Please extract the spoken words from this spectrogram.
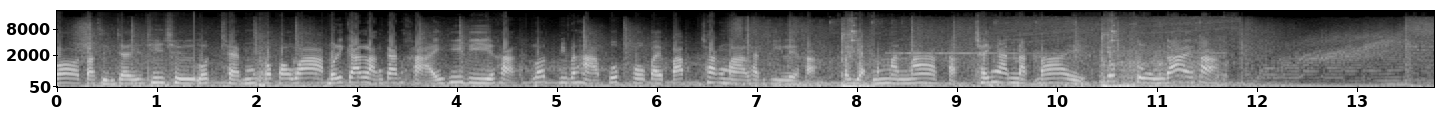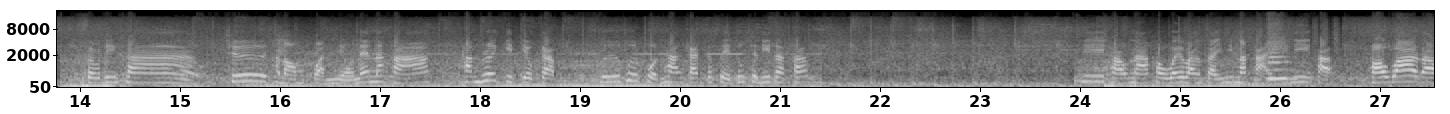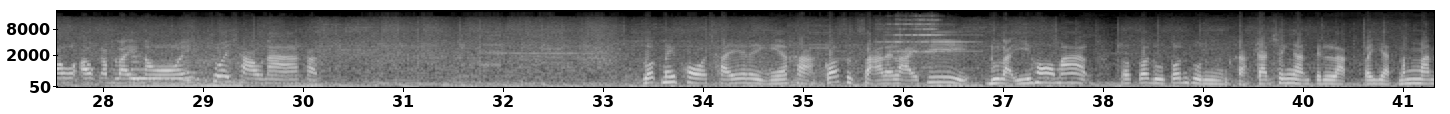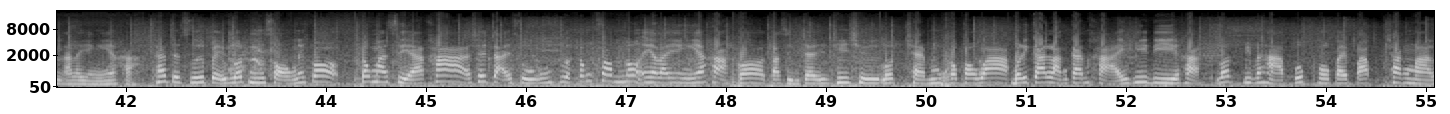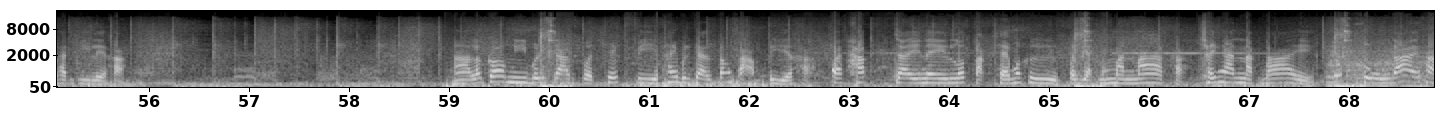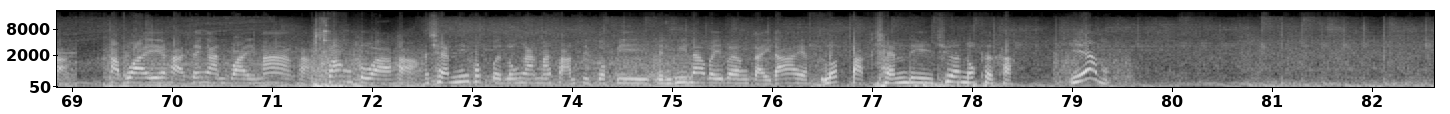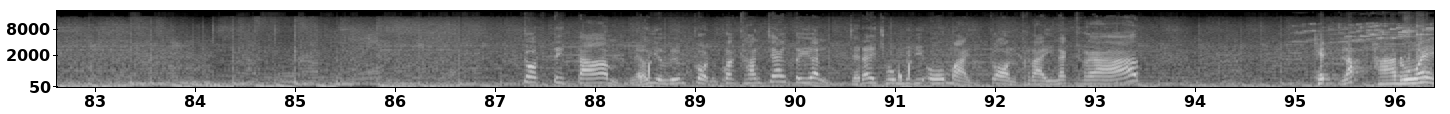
ก็ตัดสินใจที่ชื่อรถแชมป์ก็เพราะว่าบริการหลังการขายที่ดีค่ะ รถมีปัญหาปุ๊บโทรไปปั๊บช่างมาทันทีเลยค่ะ ประหยัดน้ำมันมากค่ะ ใช้งานหนักได้ ยกสูงได้ค่ะ สวัสดีค่ะ ชื่อถนอมขวัญเหนียวแน่นนะคะทำธุรกิจเกี่ยวกับซื้อพืชผลทางการเกษตรทุกชนิดนะคะ ที่ชาวนาเขาไว้วางใจที่มาขายที่นี่ค่ะ เพราะว่าเราเอากำไรน้อยช่วยชาวนาค่ะรถไม่พอใช้อะไรอย่างเงี้ยค่ะ ก็ศึกษาหลาย ๆ ที่ดูหลายยี่ห้อมาก แล้วก็ดูต้นทุนค่ะ การใช้งานเป็นหลักประหยัดน้ำมันอะไรอย่างเงี้ยค่ะ ถ้าจะซื้อไปรถมือสองนี่ก็ต้องมาเสียค่าใช้จ่ายสูงหรือต้องซ่อมต้องอะไรอย่างเงี้ยค่ะ ก็ตัดสินใจที่ชื่อรถแชมป์ก็เพราะว่าบริการหลังการขายที่ดีค่ะ รถมีปัญหาปุ๊บโทรไปปั๊บช่างมาทันทีเลยค่ะ อ่าแล้วก็มีบริการตรวจเช็คฟรีให้บริการตั้ง 3 ปีค่ะ ประทับใจในรถตักแชมป์ก็คือประหยัดน้ำมันมากค่ะ ใช้งานหนักได้ ยกสูงได้ค่ะ ขับไวค่ะ ใช้งานไวมากค่ะคล่องตัวค่ะ แชมป์นี่เขาเปิดโรงงานมา 30 กว่าปี เป็นที่น่าไว้วางใจได้ รถตักแชมป์ดีเชื่อนกเถอะค่ะ เยี่ยม กดติดตาม แล้วอย่าลืมกดระฆังแจ้งเตือน จะได้ชมวิดีโอใหม่ก่อนใครนะครับ เคล็ดลับพารวย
